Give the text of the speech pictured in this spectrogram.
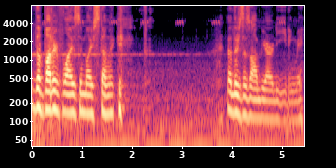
the butterflies in my stomach. and there's a zombie already eating me.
